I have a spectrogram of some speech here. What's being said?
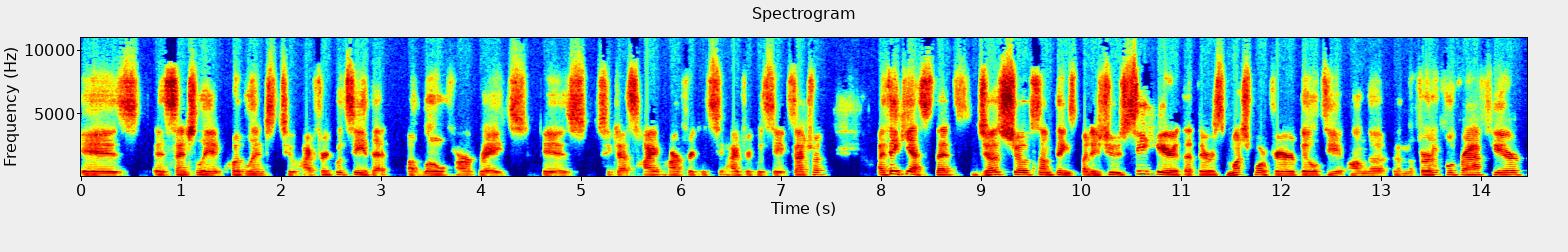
is essentially equivalent to high frequency, that a low heart rate is suggests high heart frequency, high frequency, etc. I think yes, that just shows some things, but as you see here that there is much more variability on the on the vertical graph here,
